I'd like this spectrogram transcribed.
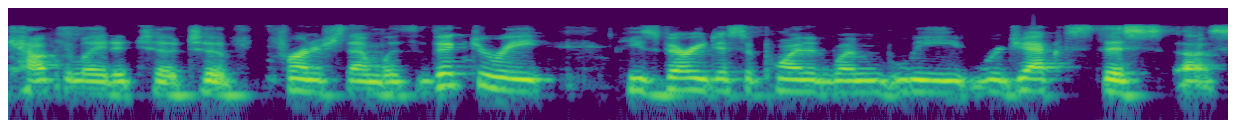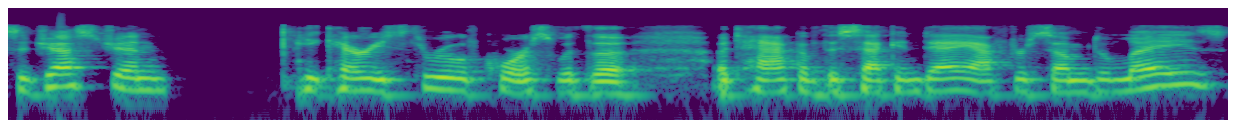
calculated to to furnish them with victory. He's very disappointed when Lee rejects this suggestion he carries through, of course, with the attack of the second day after some delays.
